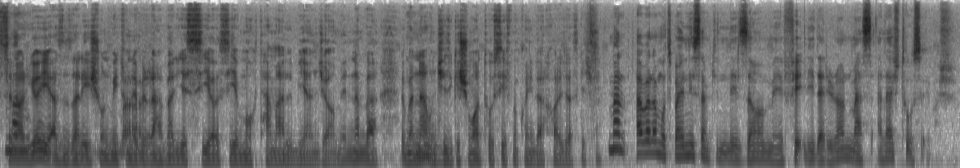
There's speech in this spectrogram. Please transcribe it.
سناریویی از نظر ایشون می‌تونه بله. به رهبری سیاسی محتمل بیانجامه نه و, و نه اون چیزی که شما توصیف می‌کنید در خارج از کشور. من اولا مطمئن نیستم که نظام فعلی در ایران مسئلهش توسعه باشه.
